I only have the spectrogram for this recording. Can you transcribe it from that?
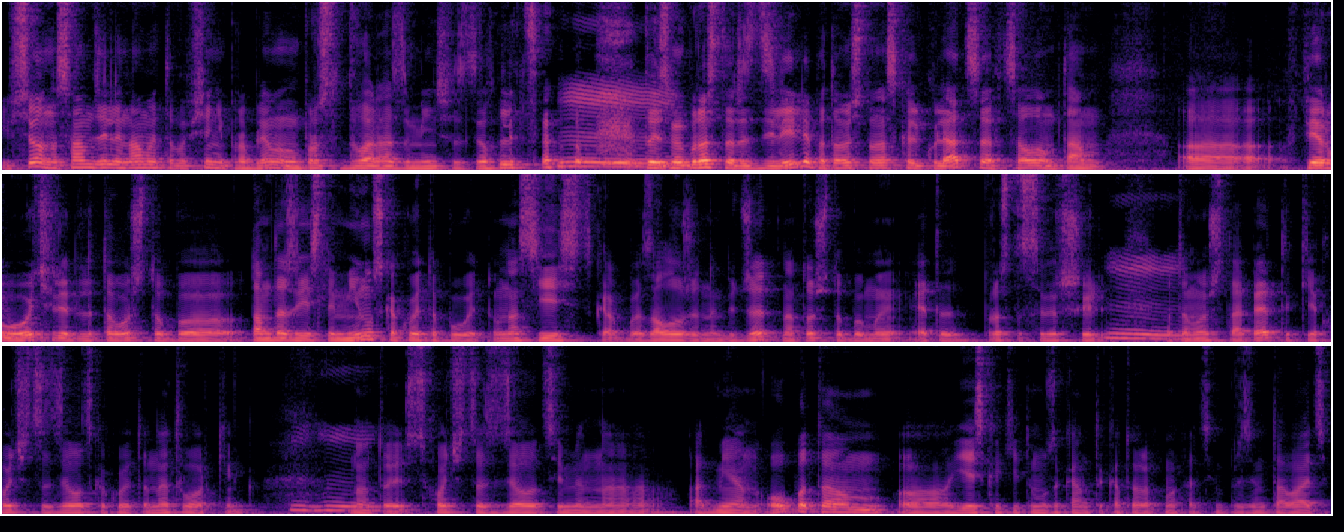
И все, на самом деле нам это вообще не проблема, мы просто два раза меньше сделали цену. Mm. То есть мы просто разделили, потому что у нас калькуляция в целом там а, в первую очередь для того, чтобы там даже если минус какой-то будет, у нас есть как бы заложенный бюджет на то, чтобы мы это просто совершили, mm. потому что опять-таки хочется сделать какой-то нетворкинг. Mm-hmm. Ну, то есть хочется сделать именно обмен опытом. А, есть какие-то музыканты, которых мы хотим презентовать,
